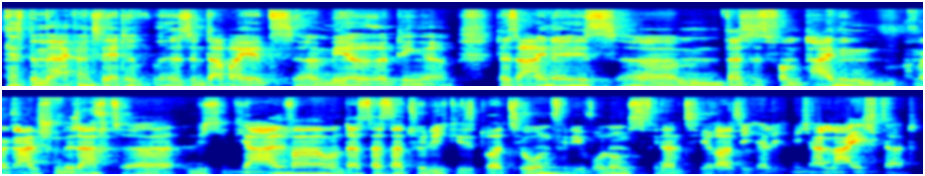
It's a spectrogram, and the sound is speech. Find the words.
das Bemerkenswerte äh, sind dabei jetzt äh, mehrere Dinge. Das eine ist, ähm, dass es vom Timing, haben wir gerade schon gesagt, äh, nicht ideal war und dass das natürlich die Situation für die Wohnungsfinanzierer sicherlich nicht erleichtert.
